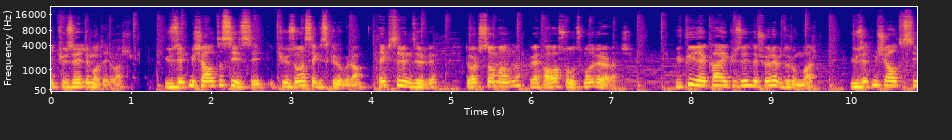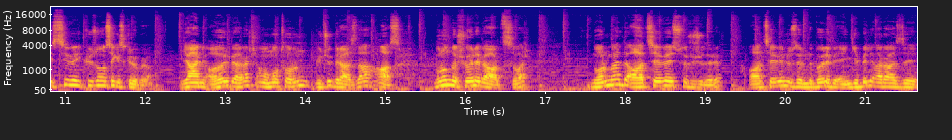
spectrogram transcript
250 modeli var. 176 cc, 218 kilogram, tek silindirli, 4 zamanlı ve hava soğutmalı bir araç. Yuki YK 250'de şöyle bir durum var. 176 cc ve 218 kilogram. Yani ağır bir araç ama motorun gücü biraz daha az. Bunun da şöyle bir artısı var. Normalde ATV sürücüleri ATV'nin üzerinde böyle bir engebeli arazi,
